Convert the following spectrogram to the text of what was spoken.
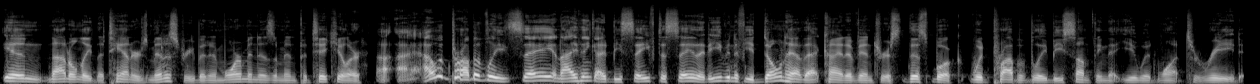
in not only the Tanner's ministry, but in Mormonism in particular. I, I, would probably say, and I think I'd be safe to say, that even if you don't have that kind of interest, this book would probably be something that you would want to read.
